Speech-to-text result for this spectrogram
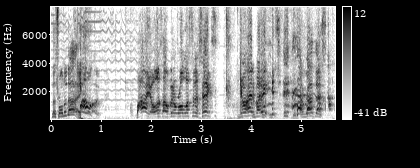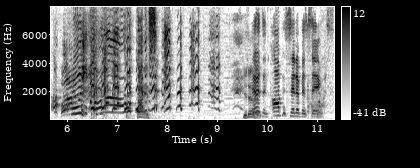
Let's roll the die. Wow. Wow, Aeolus, I hope we don't roll less than a six. Go ahead, buddy. I've got this. Nice. You did That's it. an opposite of a six.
